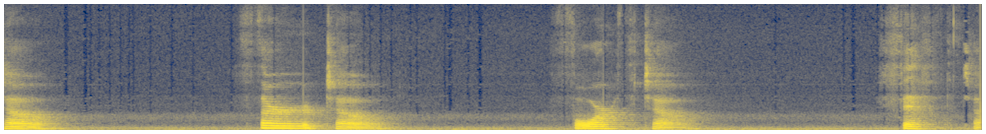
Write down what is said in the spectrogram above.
toe, third toe, fourth toe, fifth toe.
